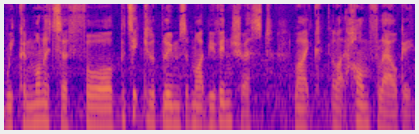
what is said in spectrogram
we can monitor for particular blooms that might be of interest, like, like harmful algae.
